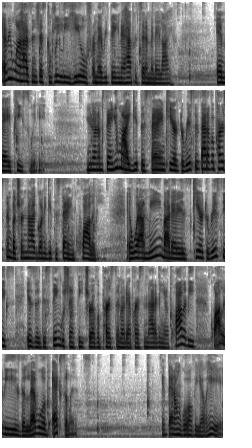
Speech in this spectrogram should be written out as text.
everyone hasn't just completely healed from everything that happened to them in their life and made peace with it. You know what I'm saying? You might get the same characteristics out of a person, but you're not going to get the same quality. And what I mean by that is characteristics is a distinguishing feature of a person or their personality, and quality quality is the level of excellence. If that don't go over your head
